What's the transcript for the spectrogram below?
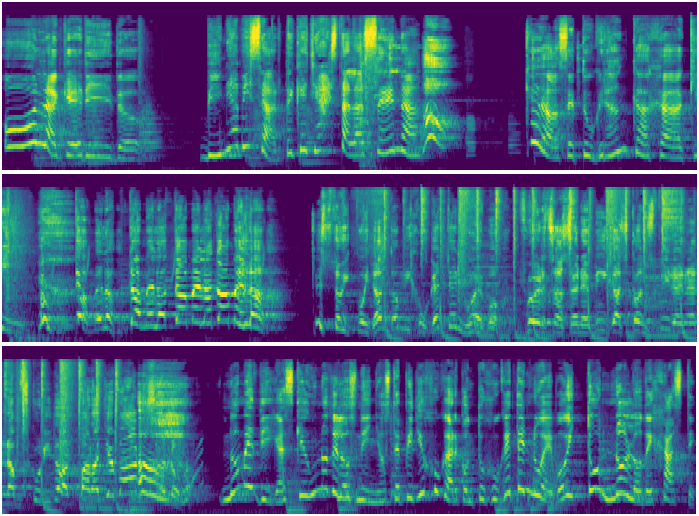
Hola, querido. Vine a avisarte que ya está la cena. ¡Oh! ¿Qué hace tu gran caja aquí? ¡Dámela, dámela, dámela, dámela! Estoy cuidando mi juguete nuevo. Fuerzas enemigas conspiran en la oscuridad para llevárselo. Oh, no me digas que uno de los niños te pidió jugar con tu juguete nuevo y tú no lo dejaste.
